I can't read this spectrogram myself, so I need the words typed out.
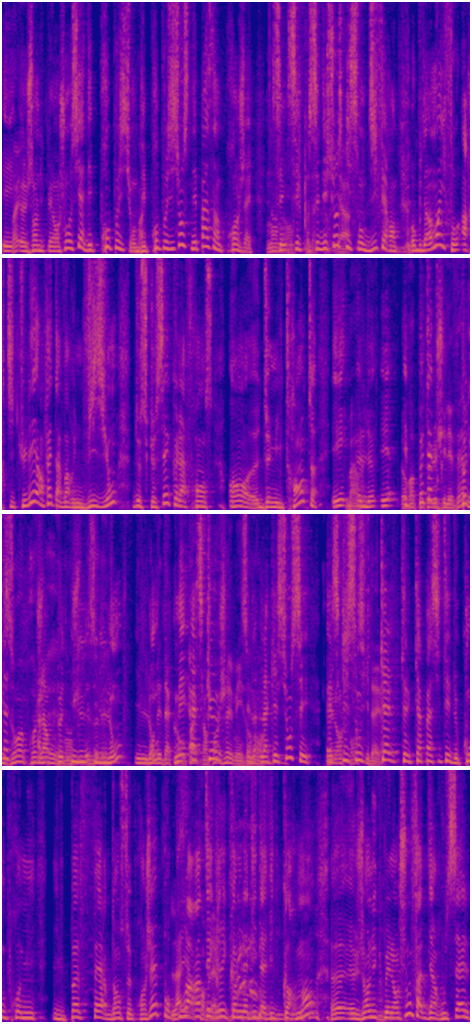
Et euh, Jean-Luc Mélenchon aussi a des propositions. Des propositions, ce n'est pas un projet. C'est des choses qui sont différentes. Au bout d'un moment, il faut articuler, en fait, avoir une vision de ce que c'est que la France en 2030. Euh, et, bah peut-être. Le Gilet vert, ils ont un projet. ils l'ont, ils l'ont. Mais est-ce que la, question, c'est est-ce qu'ils sont quelle, quelle, capacité de compromis ils peuvent faire dans ce projet pour pouvoir intégrer, comme l'a dit David Cormand, euh, Jean-Luc Mélenchon, Fabien Roussel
